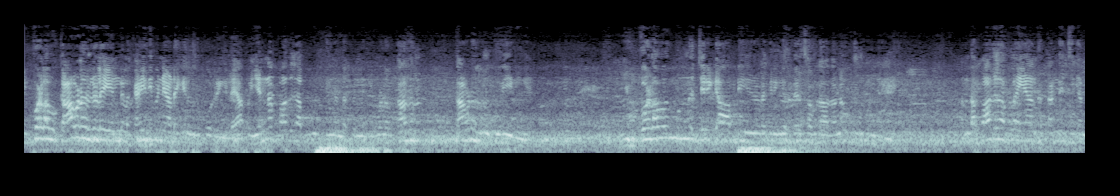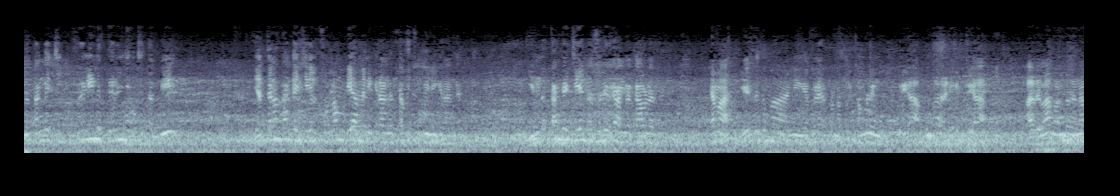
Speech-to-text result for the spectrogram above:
இவ்வளவு காவலர்களை எங்களை கைது பண்ணி அடைக்கிறதுக்கு போடுறீங்களே அப்ப என்ன பாதுகாப்பு கொடுத்தீங்க அந்த பெண்ணுக்கு? இவ்வளவு காவலர் காவலர்கள் குவியுறீங்க. இவ்வளவு முன்னெச்சரிக்கை அப்படி நடக்கிறீங்க பேசக்கூடாத அளவுக்கு இது பண்றீங்க. அந்த பாதுகாப்புல ஏன் அந்த தங்கச்சிக்கு? அந்த தங்கச்சிக்கு வெளியில தெரிஞ்சிருச்சு தம்பி. எத்தனை தங்கச்சிகள் சொல்ல முடியாம நிக்கிறாங்க தப்பிச்சு போய் நிக்கிறாங்க. இந்த தங்கச்சி என்ன சொல்லியிருக்காங்க காவலர்? ஏமா எதுக்குமா நீங்க எஃப்ஐஆர் பண்ண போய் கம்ப்ளைண்ட் கொடுக்குறியா? புகார் அடிக்கிறியா? அதெல்லாம் வந்ததுன்னா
